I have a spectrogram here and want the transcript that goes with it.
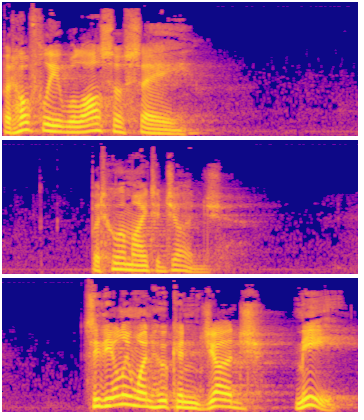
But hopefully it will also say, But who am I to judge? See, the only one who can judge me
